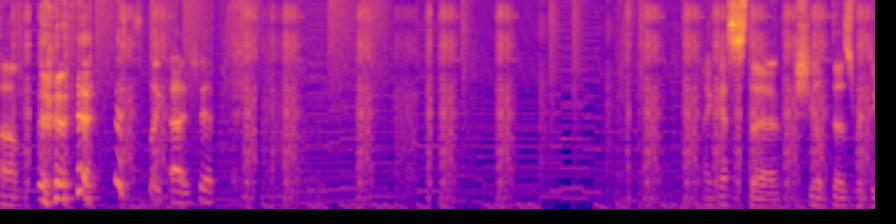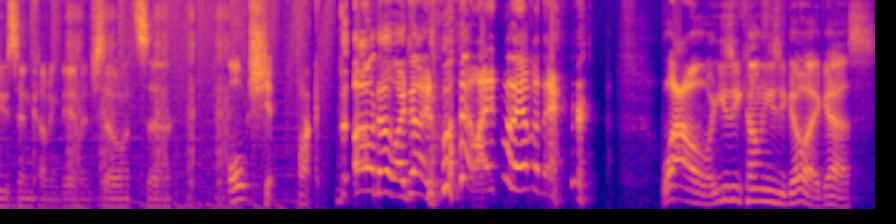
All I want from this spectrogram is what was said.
Um, it's like, ah, shit. I guess the shield does reduce incoming damage, so it's, uh... Oh, shit, fuck. Oh, no, I died! what, what happened there? Wow, easy come, easy go, I guess.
